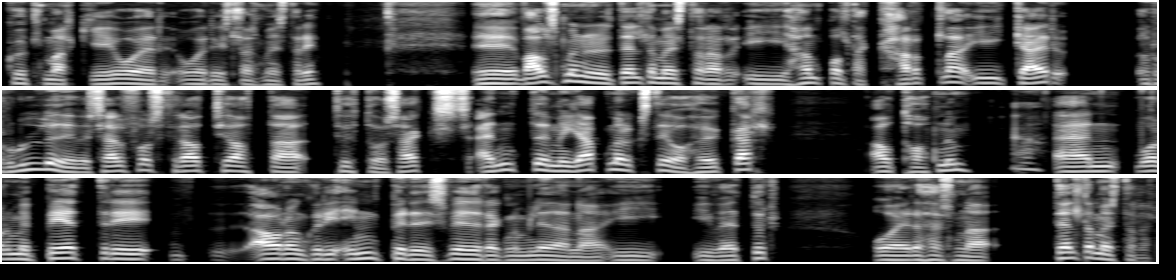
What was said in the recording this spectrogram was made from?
gullmarki og er, og er Íslandsmeistari. E, Valsmennur eru deildameistarar í handbólta Karla í gær, rulluði við Selfoss 38-26, enduð með jafnmörgsti og haukar á topnum, Já. en voru með betri árangur í innbyrðis viðregnum liðana í, í vetur og eru þessuna deildameistarar.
